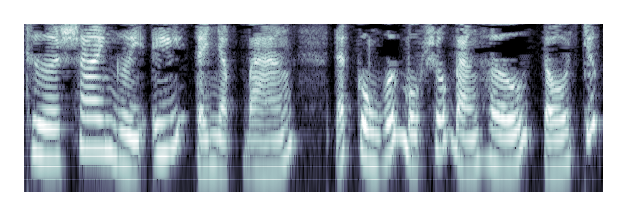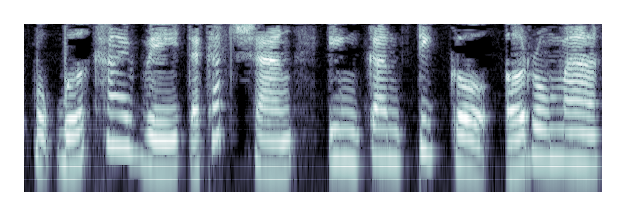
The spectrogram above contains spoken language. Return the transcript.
thừa sai người Ý tại Nhật Bản đã cùng với một số bạn hữu tổ chức một bữa khai vị tại khách sạn Incantico ở Roma,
